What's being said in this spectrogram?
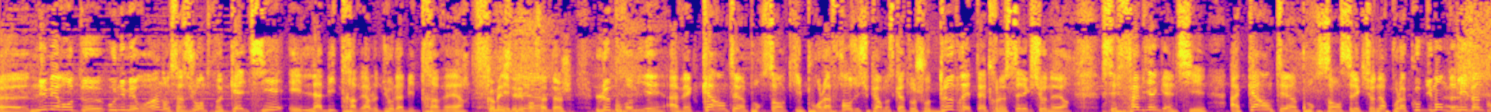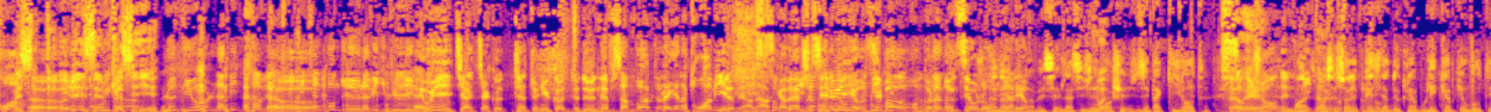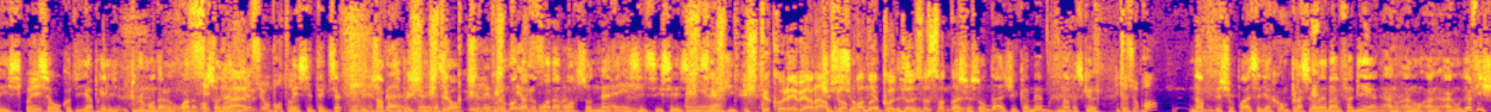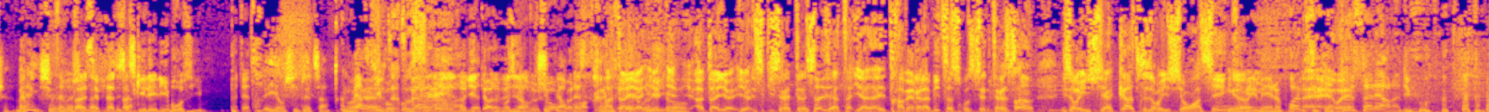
Euh, numéro 2 ou numéro 1, donc ça se joue entre Galtier et l'habit de travers, le duo l'habit de travers. Combien Eh c'est les pourcentages Le premier avec 41% qui pour la France du Super Moscato Show devrait être le sélectionneur, c'est Fabien Galtier à 41% sélectionneur pour la Coupe du Monde 2023. Mais ça tombe bien, c'est lui qui a signé. Le duo l'habit de travers. Oh. Tiens compte de l'avis du public? Eh oui, tu as, tenu compte de 900 votes, là il y en a 3000 Mais Bernard quand même. C'est lui, c'est bon, on peut l'annoncer Non, aujourd'hui. non, Allez, non, hop. mais c'est, là, c'est, je ne sais pas qui vote. Ce sont Ah des ouais. gens, des Moi, ce sont les présidents de club ou les clubs qui ont voté, qui Oui. sont au quotidien. Après, les- tout le monde a le droit d'avoir son avis. Mais c'est exact. je non, mais c'est pas, une Tout le monde a le droit d'avoir son avis. C'est, c'est. Je te connais, Bernard, Je tu vas prendre compte de ce sondage. Ce sondage, quand même. Non, parce que, Il te surprend non, mais de surprend, c'est-à-dire qu'on place vraiment Fabien en, haut de l'affiche. Ben oui, c'est, Bah, c'est peut-être parce qu'il est libre aussi. Peut-être. Et il y a aussi peut-être ça. Merci beaucoup Bernard. aussi. Les auditeurs du Moscato le Show connaissent très, Attends, ce qui serait intéressant, il y a, travers la bite, ça serait aussi intéressant. Ils ont réussi à 4, ils ont réussi au Racing. Oui, mais le problème c'est qu'il y a Eh, deux salaires là du coup.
